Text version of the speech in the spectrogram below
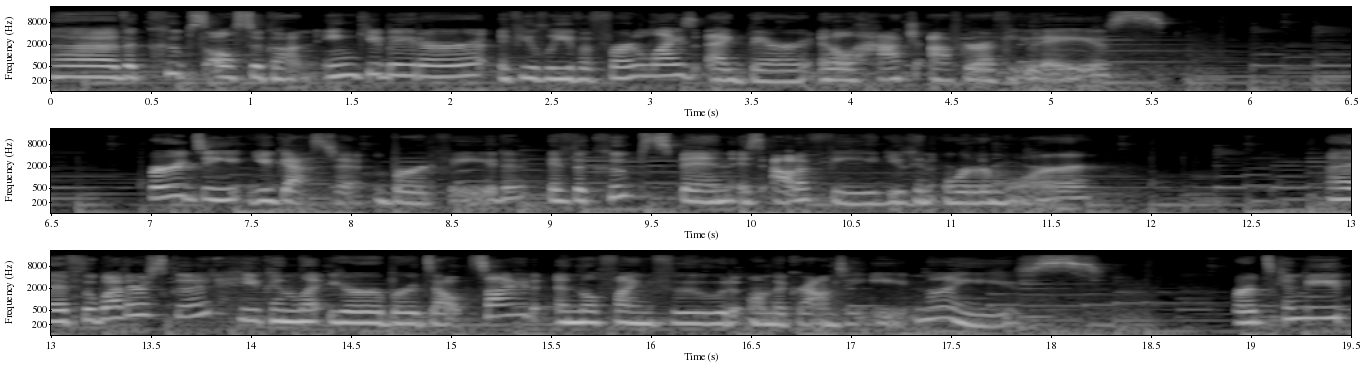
Uh, the coop's also got an incubator. If you leave a fertilized egg there, it'll hatch after a few days. Birds eat, you guessed it, bird feed. If the coop's bin is out of feed, you can order more. Uh, if the weather's good, you can let your birds outside and they'll find food on the ground to eat. Nice. Birds can be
